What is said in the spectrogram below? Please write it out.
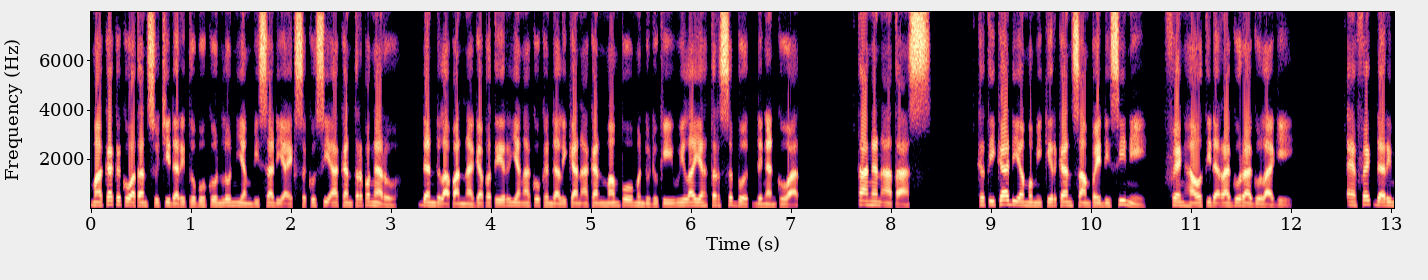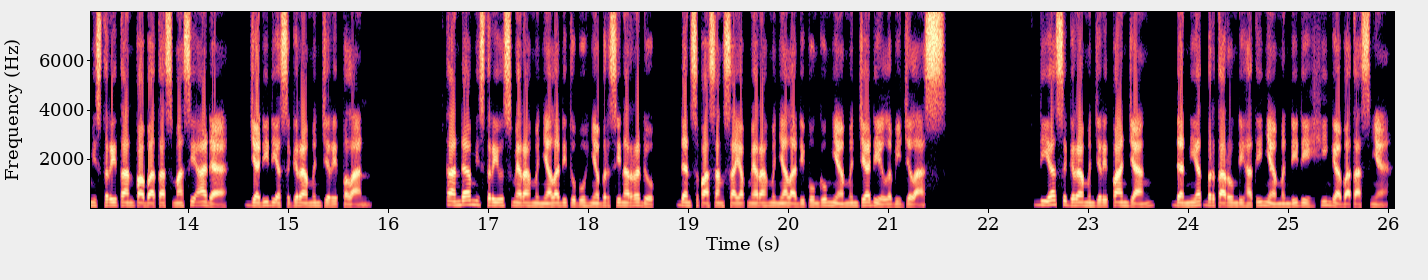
maka kekuatan suci dari tubuh Kunlun yang bisa dia eksekusi akan terpengaruh, dan delapan naga petir yang aku kendalikan akan mampu menduduki wilayah tersebut dengan kuat. Tangan atas. Ketika dia memikirkan sampai di sini, Feng Hao tidak ragu-ragu lagi. Efek dari misteri tanpa batas masih ada, jadi dia segera menjerit pelan. Tanda misterius merah menyala di tubuhnya bersinar redup, dan sepasang sayap merah menyala di punggungnya menjadi lebih jelas. Dia segera menjerit panjang, dan niat bertarung di hatinya mendidih hingga batasnya.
